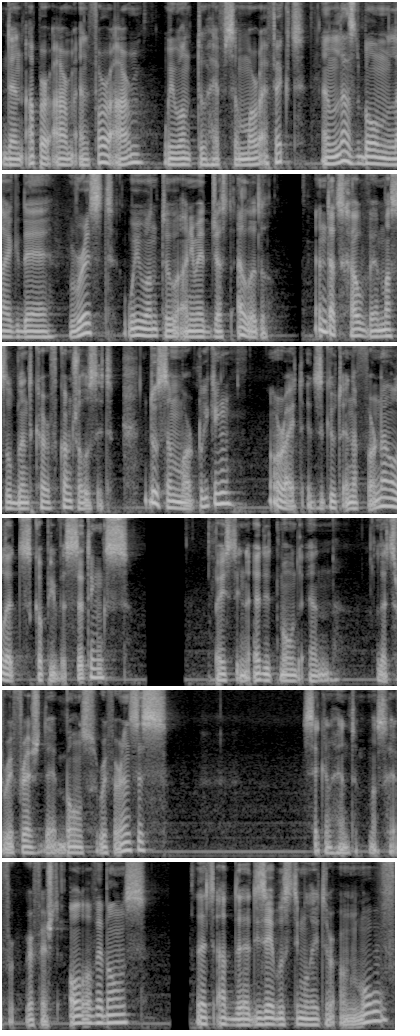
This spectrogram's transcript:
Then upper arm and forearm, we want to have some more effect, and last bone like the wrist, we want to animate just a little. And that's how the muscle blend curve controls it. Do some more tweaking. Alright, it's good enough for now. Let's copy the settings, paste in edit mode and let's refresh the bones references. Second hand must have refreshed all of the bones. Let's add the disable stimulator on move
